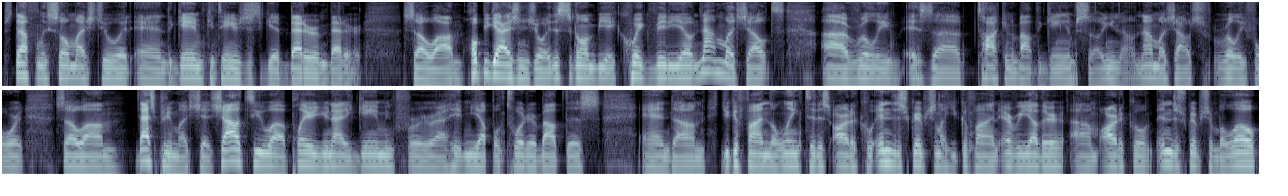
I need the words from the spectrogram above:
there's definitely so much to it and the game continues just to get better and better so um, hope you guys enjoy. This is going to be a quick video. Not much else uh, really is uh, talking about the game. So, you know, not much else really for it. So um, that's pretty much it. Shout out to uh, Player United Gaming for uh, hitting me up on Twitter about this. And um, you can find the link to this article in the description like you can find every other um, article in the description below.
